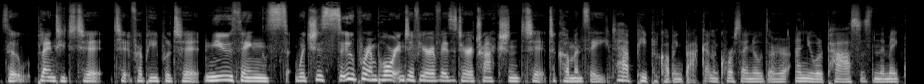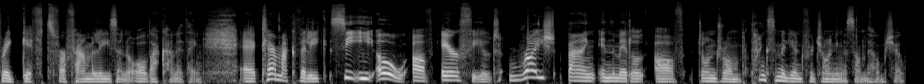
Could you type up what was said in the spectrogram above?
So, plenty to, to, for people to new things, which is super important if you're a visitor attraction to, to come and see. To have people coming back. And of course, I know there are annual passes and they make great gifts for families and all that kind of thing. Uh, Claire McAvilly, CEO of Airfield, right bang in the middle of Dundrum. Thanks a million for joining us on the Home Show.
